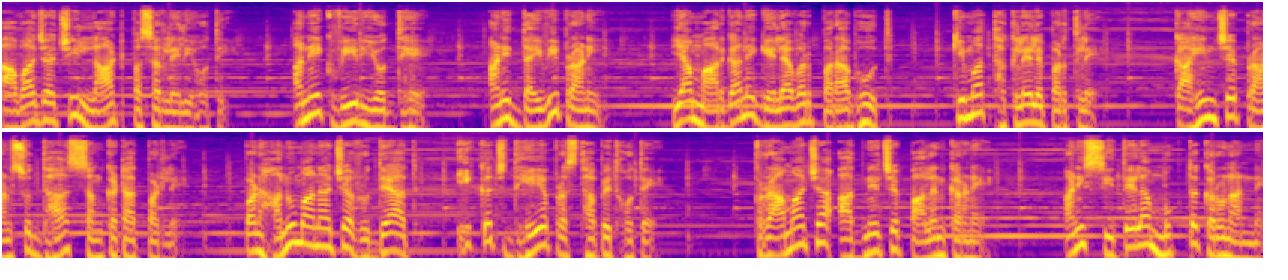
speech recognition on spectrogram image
आवाजाची लाट पसरलेली होती. अनेक वीर योद्धे आणि दैवी प्राणी या मार्गाने गेल्यावर पराभूत किंवा थकलेले परतले. काहींचे प्राणसुद्धा संकटात पडले. पण हनुमानाच्या हृदयात एकच ध्येय प्रस्थापित होते. रामाच्या आज्ञेचे पालन करणे आणि सीतेला मुक्त करून आणणे.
